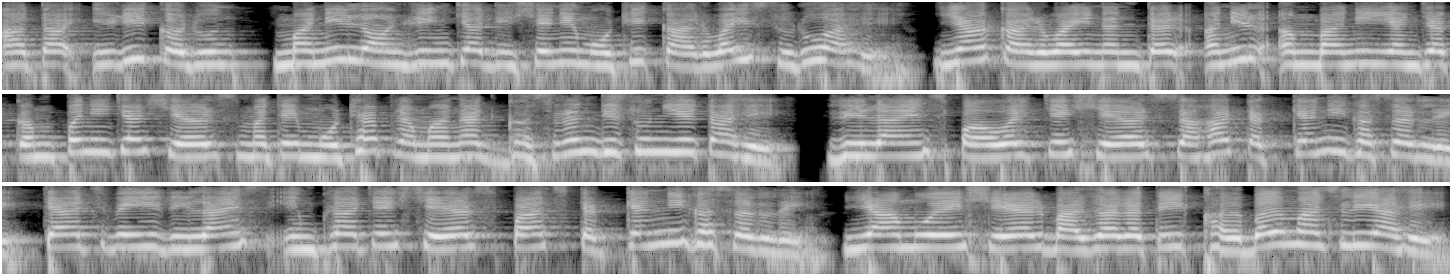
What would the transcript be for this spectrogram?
आता ईडीकडून मनी लॉन्ड्रिंगच्या दिशेने मोठी कारवाई सुरू आहे. या कारवाईनंतर अनिल अंबानी यांच्या कंपनीच्या शेअर्समध्ये मोठ्या प्रमाणात घसरण दिसून येत आहे. रिलायन्स पॉवरचे शेअर्स सहा टक्क्यांनी घसरले. त्याचवेळी रिलायन्स इन्फ्राचे शेअर्स पाच टक्क्यांनी घसरले. यामुळे शेअर बाजारातही खळबळ माजली आहे.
